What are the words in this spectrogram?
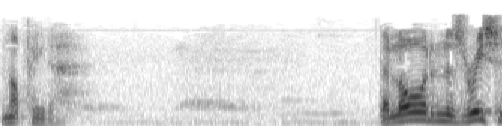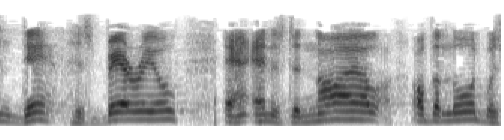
Not Peter. The Lord in his recent death, his burial, and, and, his denial of the Lord was,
